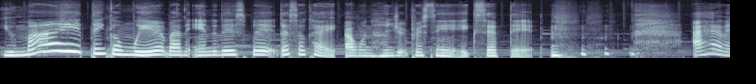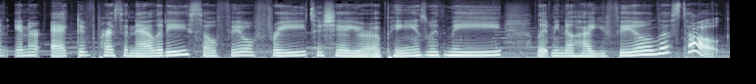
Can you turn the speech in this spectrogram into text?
You might think I'm weird by the end of this, but that's okay. I 100% accept that. I have an interactive personality, so feel free to share your opinions with me. Let me know how you feel. Let's talk.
